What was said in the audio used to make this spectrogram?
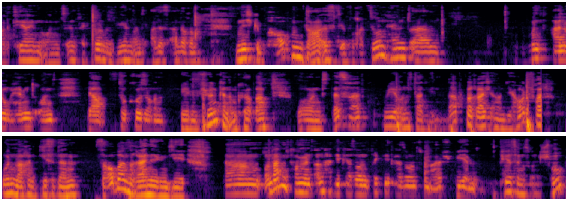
Bakterien und Infektionen und Viren und alles andere nicht gebrauchen, da es die Operation hemmt, ähm, Wundheilung hemmt und ja, zu größeren Schäden führen kann am Körper. Und deshalb gucken wir uns da den Nabelbereich an und die Hautfalten und machen diese dann sauber und reinigen die. Ähm, und dann kommen wir uns an, hat die Person, trägt die Person zum Beispiel Piercings und Schmuck.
